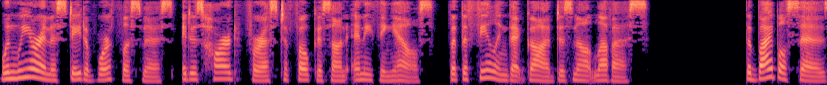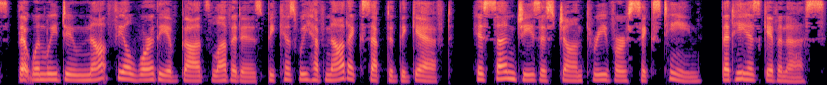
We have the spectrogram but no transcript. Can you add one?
When we are in a state of worthlessness, it is hard for us to focus on anything else but the feeling that God does not love us. The Bible says that when we do not feel worthy of God's love it is because we have not accepted the gift, his son Jesus John 3 verse 16, that he has given us.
